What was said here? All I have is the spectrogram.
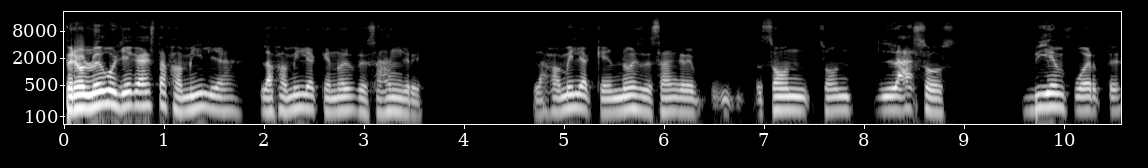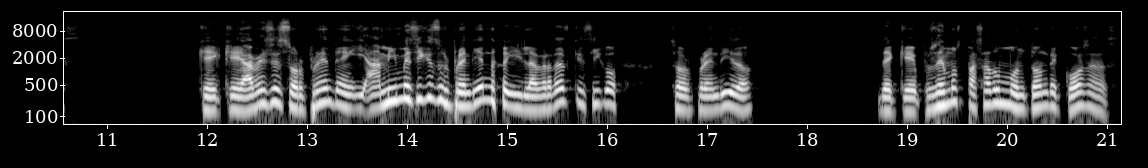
Pero luego llega esta familia, la familia que no es de sangre, la familia que no es de sangre, mm, son, son lazos bien fuertes que, que, a veces sorprenden y a mí me sigue sorprendiendo y la verdad es que sigo sorprendido de que pues hemos pasado un montón de cosas.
